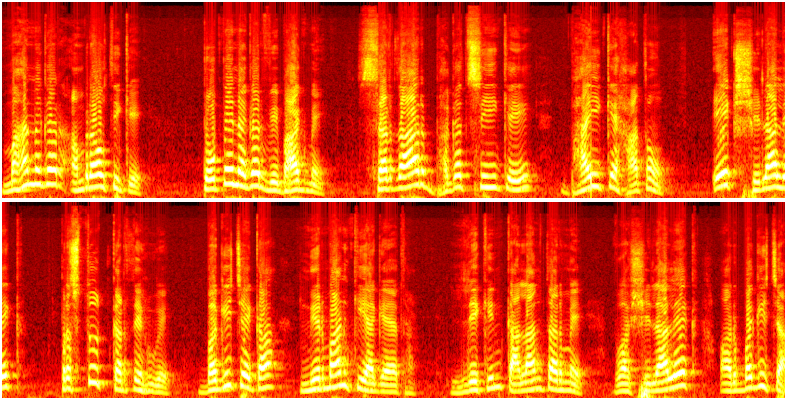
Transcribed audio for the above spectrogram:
महानगर अमरावती के टोपेनगर विभाग में सरदार भगत सिंह के भाई के हाथों एक शिलालेख प्रस्तुत करते हुए बगीचे का निर्माण किया गया था। लेकिन कालांतर में वह शिलालेख और बगीचा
